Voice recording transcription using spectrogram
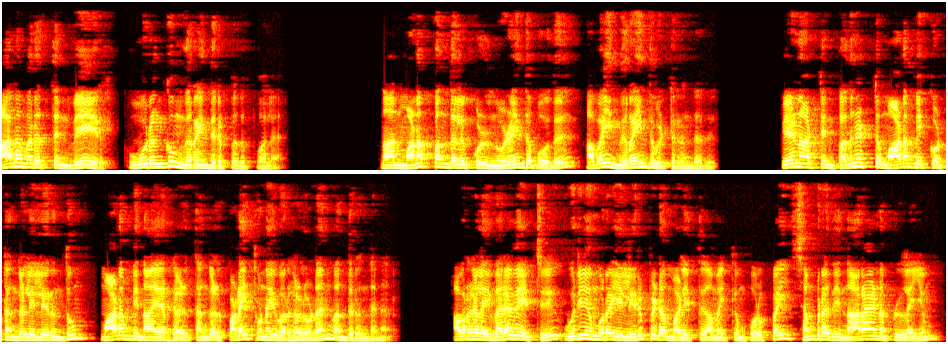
ஆலமரத்தின் வேர் ஊரெங்கும் நிறைந்திருப்பது போல. நான் மணப்பந்தலுக்குள் நுழைந்தபோது அவை நிறைந்து விட்டிருந்தது. வேணாட்டின் பதினெட்டு மாடம்பி கோட்டங்களில் இருந்தும் மாடம்பி நாயர்கள் தங்கள் படைத்துணைவர்களுடன் வந்திருந்தனர். அவர்களை வரவேற்று உரிய முறையில் இருப்பிடம் அளித்து அமைக்கும் பொறுப்பை சம்பிரதி நாராயண பிள்ளையும்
